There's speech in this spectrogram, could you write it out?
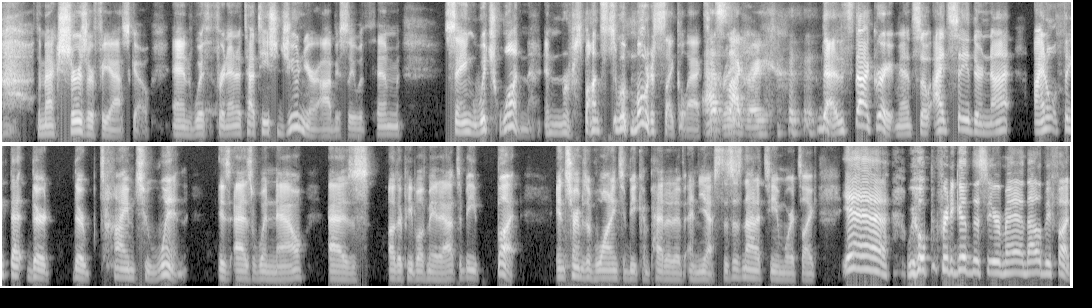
the Max Scherzer fiasco, and with Fernando Tatis Jr. Obviously, with him saying which one in response to a motorcycle accident. That's right? not great. yeah, it's not great, man. So I'd say they're not. I don't think that their their time to win is as win now as other people have made it out to be. But in terms of wanting to be competitive, and yes, this is not a team where it's like, yeah, we hope we're pretty good this year, man. That'll be fun.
